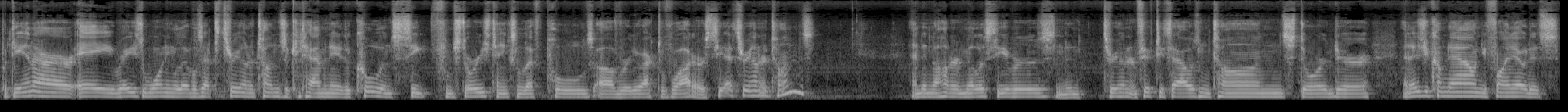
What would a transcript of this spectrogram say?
But the NRA raised the warning levels after 300 tons of contaminated coolant seeped from storage tanks and left pools of radioactive water. See that 300 tons? And then 100 millisieverts, and then 350,000 tons stored there. And as you come down, you find out it's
